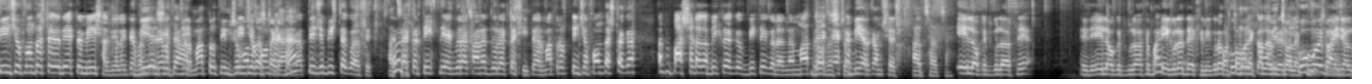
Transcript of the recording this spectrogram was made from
তিনশো পঞ্চাশ টাকা দিয়ে একটা মেয়ে সাজিয়ে লাইতে পারবে। মাত্র তিনশো পঞ্চাশ টাকা হ্যাঁ? তিনশো বিশ টাকা আছে। আচ্ছা। একটা টিকলি একবার কানের দুল একটা সীতার মাত্র তিনশো পঞ্চাশ টাকা। আপনি পাঁচশো টাকা বিক্রি বিক্রি করে নেন মাত্র এক-। একটা বিয়ার কাম শেষ। আচ্ছা আচ্ছা। এই লকেটগুলো আছে। এই যে এই লকেটগুলো আছে ভাই এগুলো দেখেন এগুলো খুবই খুবই। ভাইরাল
